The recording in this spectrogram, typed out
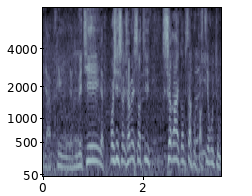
il a appris, il a du métier. Moi, j'ai jamais sorti serein comme ça pour partir au tour.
